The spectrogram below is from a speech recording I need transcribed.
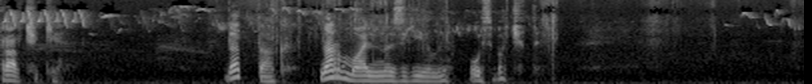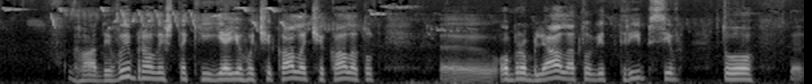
кравчики. Да так, нормально з'їли. Ось бачите. Гади вибрали ж такі, я його чекала, чекала, тут е, обробляла то від тріпсів, то е,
